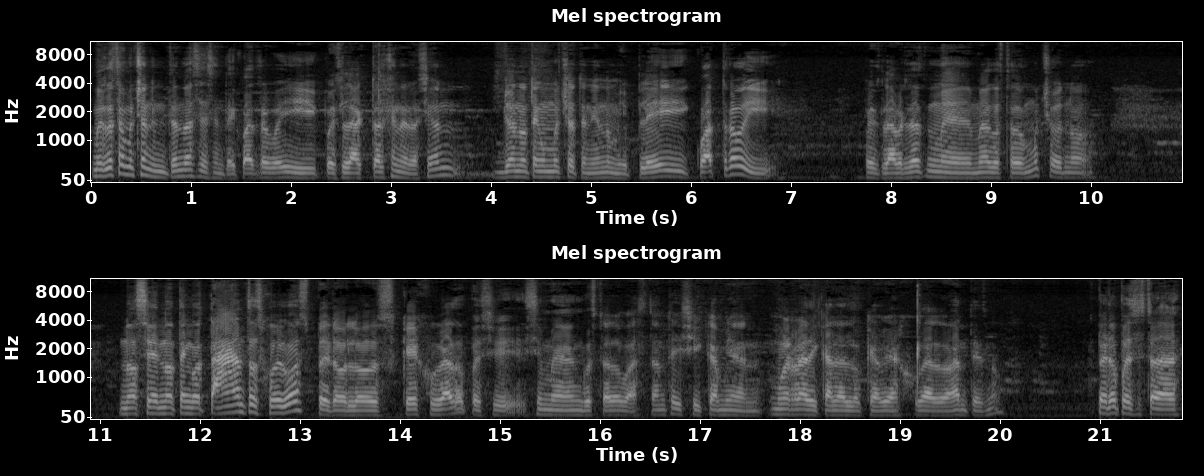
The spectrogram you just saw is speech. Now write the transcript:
Me gusta mucho Nintendo 64, güey. Y pues la actual generación. Yo no tengo mucho teniendo mi Play 4 y. Pues la verdad me, me ha gustado mucho. No, no sé, no tengo tantos juegos, pero los que he jugado, pues sí, sí me han gustado bastante y sí cambian muy radical a lo que había jugado antes, ¿no? Pero pues está.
